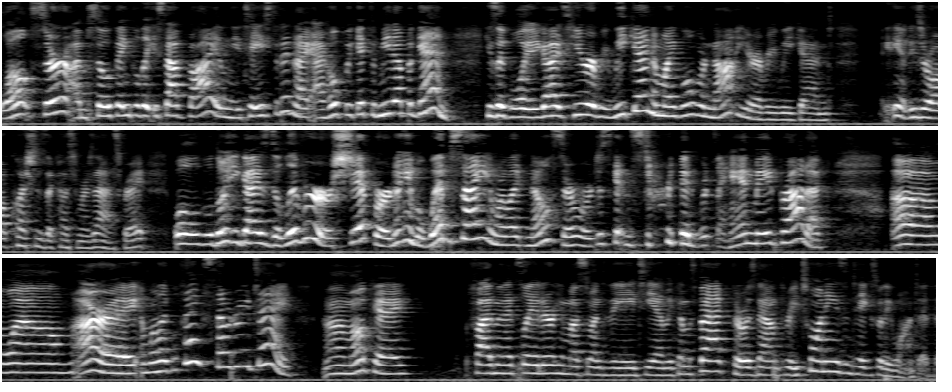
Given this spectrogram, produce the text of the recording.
well, sir, I'm so thankful that you stopped by and you tasted it, and I, I, hope we get to meet up again. He's like, well, you guys here every weekend? I'm like, well, we're not here every weekend. You know, these are all questions that customers ask, right? Well, well, don't you guys deliver or ship or don't you have a website? And we're like, no, sir, we're just getting started. It's a handmade product. Um, well, all right. And we're like, well, thanks. Have a great day. Um, okay. Five minutes later, he must have went to the ATM. He comes back, throws down three twenties, and takes what he wanted.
